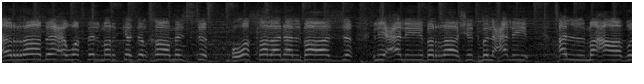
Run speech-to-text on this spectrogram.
الرابع. وفي المركز الخامس وصلنا الباز لعلي بن راشد بن علي. المعاضيد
